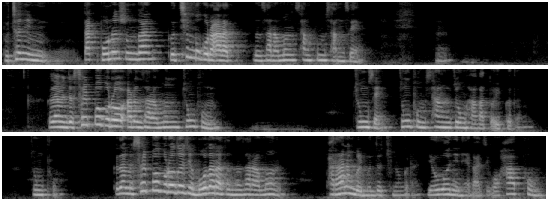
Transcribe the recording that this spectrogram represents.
부처님 딱 보는 순간 그 침묵으로 알았던 사람은 상품 상생. 음. 그 다음에 이제 설법으로 알은 사람은 중품, 중생, 중품 상중하가 또 있거든. 중품. 그 다음에 설법으로도 이제 못 알아듣는 사람은 바라는 걸 먼저 주는 거라. 여원인 해가지고 하품,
